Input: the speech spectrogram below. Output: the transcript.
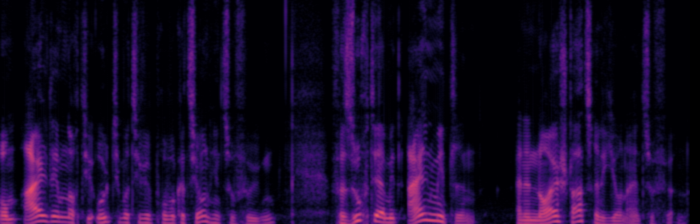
um all dem noch die ultimative Provokation hinzufügen, versuchte er mit allen Mitteln eine neue Staatsreligion einzuführen.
